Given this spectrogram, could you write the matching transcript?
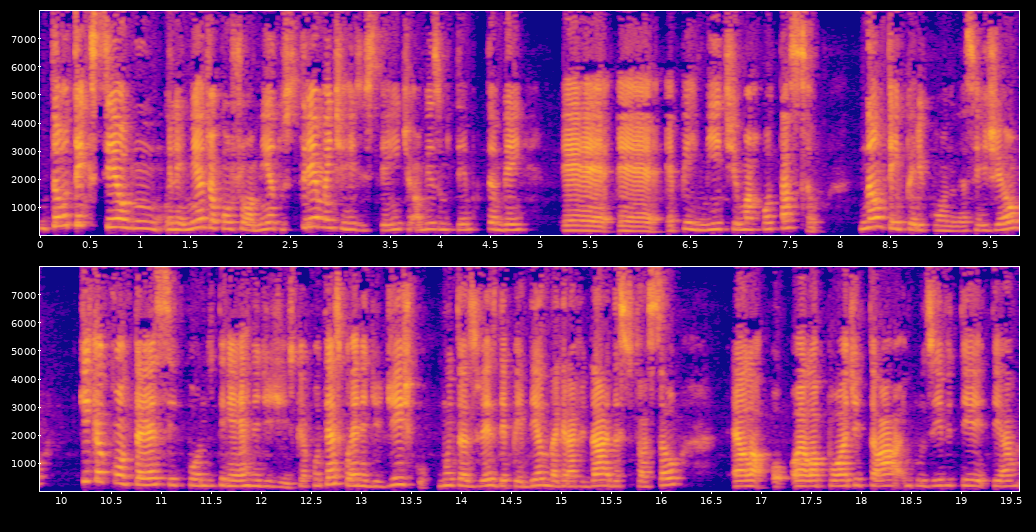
Então, tem que ser algum elemento de aconchoamento extremamente resistente, ao mesmo tempo que também é, é, é, permite uma rotação. Não tem pericônio nessa região. O que, que acontece quando tem hernia de disco? O que acontece com a hernia de disco, muitas vezes, dependendo da gravidade da situação, ela, ela pode estar, tá, inclusive, ter, ter, a,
